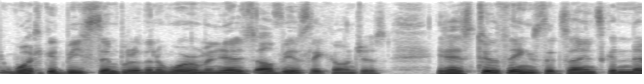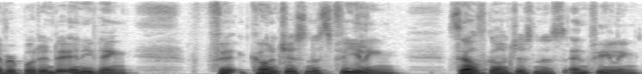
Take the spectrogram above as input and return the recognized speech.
what could be simpler than a worm? And yet it's obviously conscious. It has two things that science can never put into anything consciousness, feeling, self consciousness, and feeling.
